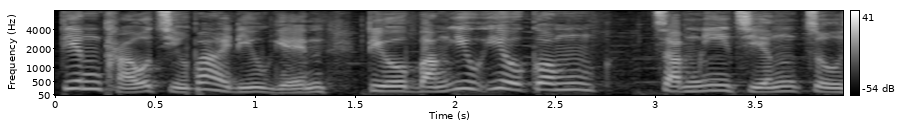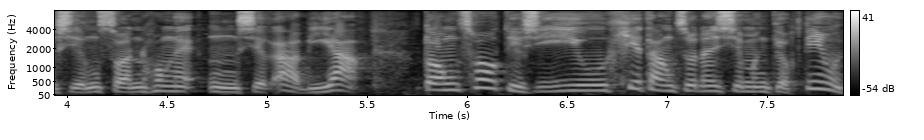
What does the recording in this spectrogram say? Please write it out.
顶头上摆留言，就网友又讲，十年前造成双方的黄色阿米亚，当初就是由迄当阵的新闻局长，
